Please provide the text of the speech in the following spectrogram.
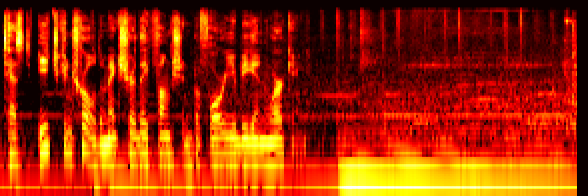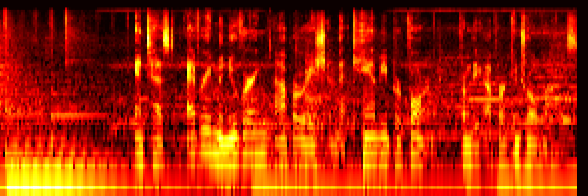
Test each control to make sure they function before you begin working. and test every maneuvering operation that can be performed from the upper control box.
